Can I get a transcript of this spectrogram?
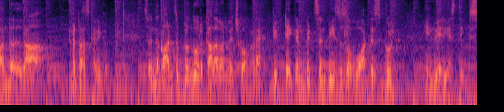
வந்தது தான் மெட்ராஸ் கறிக்கும் ஸோ இந்த கான்செப்ட் வந்து ஒரு கலவன் வச்சுக்கோங்களேன். We've taken bits and pieces of what is good in various things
